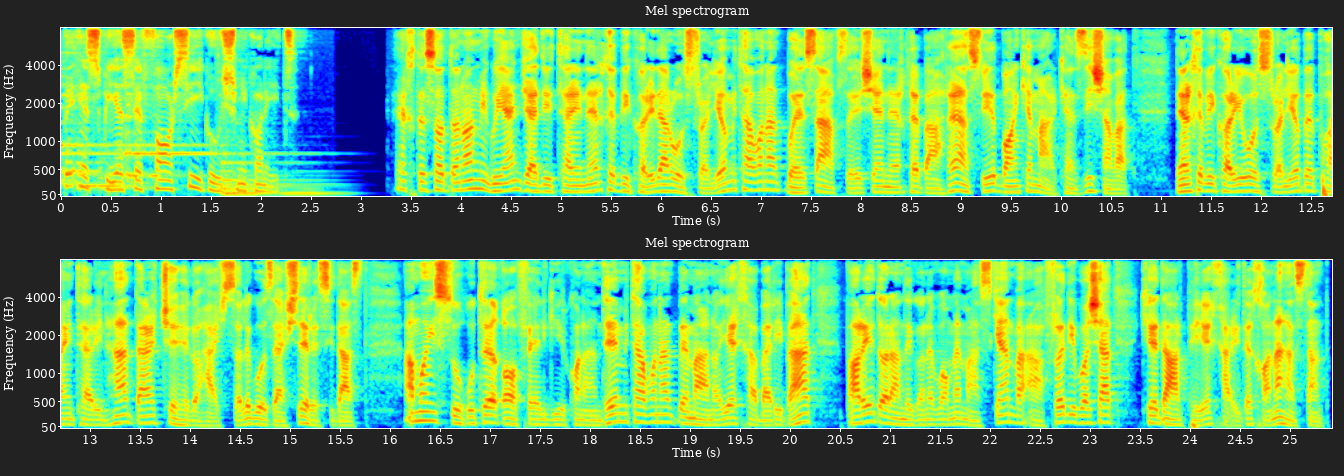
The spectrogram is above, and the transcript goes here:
به SBS فارسی گوش می کنید. اقتصاددانان می‌گویند جدیدترین نرخ بیکاری در استرالیا می‌تواند باعث افزایش نرخ بهره از سوی بانک مرکزی شود. نرخ بیکاری استرالیا به پایین ترین حد در 48 سال گذشته رسیده است. اما این سقوط غافل گیر کننده می تواند به معنای خبری بد برای دارندگان وام مسکن و افرادی باشد که در پی خرید خانه هستند.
